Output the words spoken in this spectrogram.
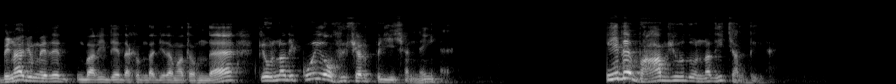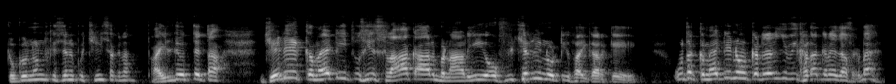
ਬਿਨਾਂ ਜ਼ਿੰਮੇਵਾਰੀ ਦੇ ਦਖਲਅੰਦਾਜ਼ੀ ਦਾ ਮਤਲਬ ਹੁੰਦਾ ਹੈ ਕਿ ਉਹਨਾਂ ਦੀ ਕੋਈ ਆਫੀਸ਼ੀਅਲ ਪੋਜੀਸ਼ਨ ਨਹੀਂ ਹੈ। ਇਹਦੇ ਬਾਵਜੂਦ ਉਹਨਾਂ ਦੀ ਚੱਲਦੀ ਹੈ। ਕਿਉਂਕਿ ਉਹਨਾਂ ਨੂੰ ਕਿਸੇ ਨੇ ਪੁੱਛ ਨਹੀਂ ਸਕਦਾ। ਫਾਈਲ ਦੇ ਉੱਤੇ ਤਾਂ ਜਿਹੜੇ ਕਮੇਟੀ ਤੁਸੀਂ ਸਲਾਹਕਾਰ ਬਣਾ ਲਈ ਆਫੀਸ਼ੀਅਲੀ ਨੋਟੀਫਾਈ ਕਰਕੇ, ਉਹ ਤਾਂ ਕਮੇਟੀ ਨੂੰ ਕਟਰ ਵੀ ਖੜਾ ਕਰਿਆ ਜਾ ਸਕਦਾ ਹੈ।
